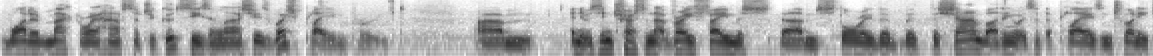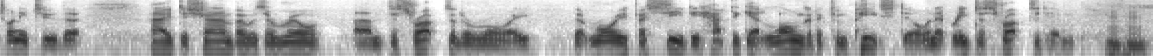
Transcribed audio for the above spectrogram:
why did McIlroy have such a good season last year? His wedge play improved. Um, and it was interesting that very famous um, story that, with DeChambeau. I think it was at the Players in 2022 that how DeChambeau was a real um, disruptor to Rory. That Rory perceived he had to get longer to compete still, and it really disrupted him. Mm-hmm.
